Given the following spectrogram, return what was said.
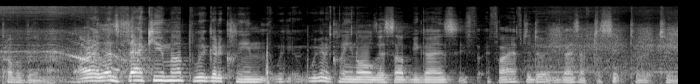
Probably not. Alright, let's vacuum up. We're gonna clean we're gonna clean all this up, you guys. If, if I have to do it, you guys have to sit to it too.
